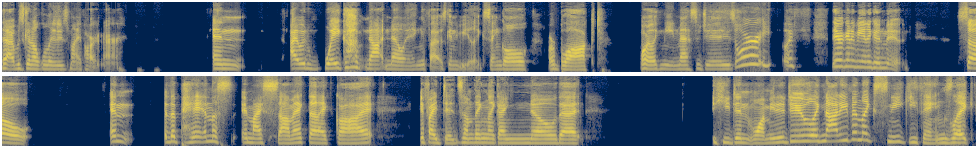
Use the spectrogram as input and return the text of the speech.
that i was going to lose my partner and i would wake up not knowing if i was going to be like single or blocked or like mean messages or if they were going to be in a good mood. So and the pit in the in my stomach that I got if I did something like I know that he didn't want me to do like not even like sneaky things like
